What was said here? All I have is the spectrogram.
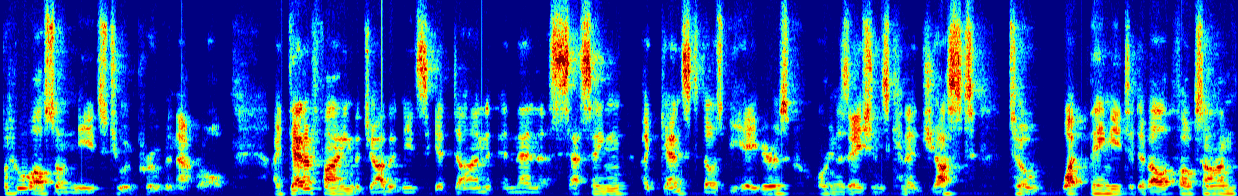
but who also needs to improve in that role identifying the job that needs to get done and then assessing against those behaviors, organizations can adjust to what they need to develop folks on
